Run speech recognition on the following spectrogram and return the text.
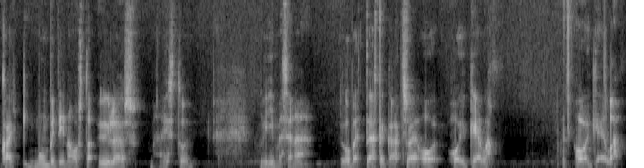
kaikki, mun piti nousta ylös. Mä istuin viimeisenä opettajasta katsoen oikealla, oikealla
